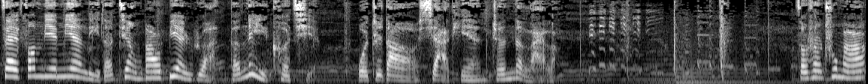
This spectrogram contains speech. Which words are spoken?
在方便面里的酱包变软的那一刻起，我知道夏天真的来了。早上出门，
